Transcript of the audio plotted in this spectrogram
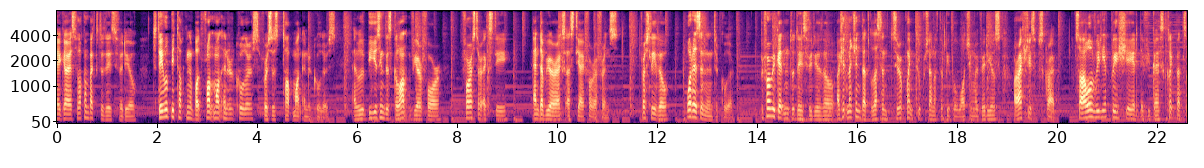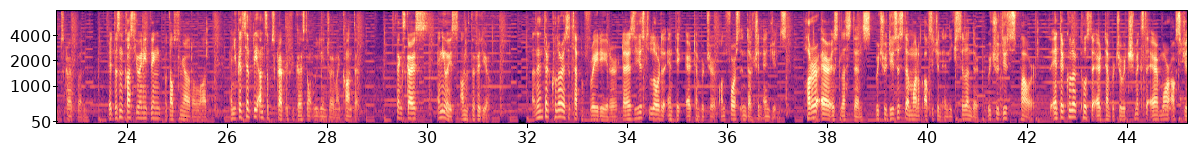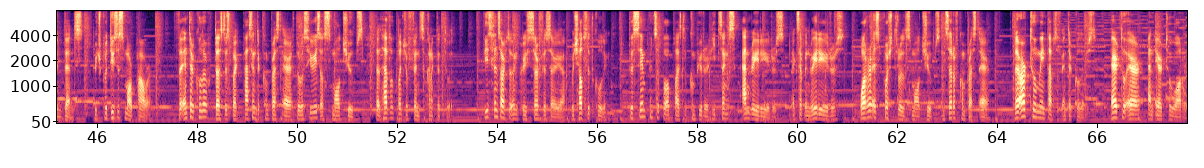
Hey guys, welcome back to today's video. Today we'll be talking about front mount intercoolers versus top mount intercoolers, and we'll be using this Galant VR4, Forester XT, and WRX STI for reference. Firstly though, what is an intercooler? Before we get into today's video though, I should mention that less than 0.2% of the people watching my videos are actually subscribed, so I will really appreciate it if you guys click that subscribe button. It doesn't cost you anything, but helps me out a lot, and you can simply unsubscribe if you guys don't really enjoy my content. Thanks guys. Anyways, on with the video. An intercooler is a type of radiator that is used to lower the intake air temperature on forced induction engines. Hotter air is less dense, which reduces the amount of oxygen in each cylinder, which reduces power. The intercooler cools the air temperature which makes the air more oxygen dense, which produces more power. The intercooler does this by passing the compressed air through a series of small tubes that have a bunch of fins connected to it. These fins are to increase surface area, which helps with cooling. The same principle applies to computer heatsinks and radiators, except in radiators, water is pushed through the small tubes instead of compressed air. There are two main types of intercoolers, air-to-air and air-to-water.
